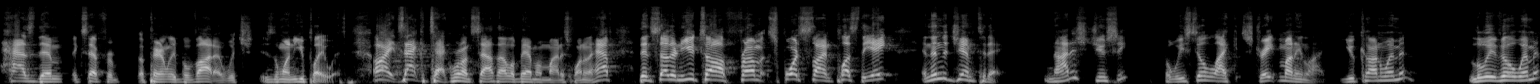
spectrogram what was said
has them, except for apparently Bovada, which is the one you play with. All right, Zach Attack. We're on South Alabama minus one and a half. Then Southern Utah from Sportsline plus the eight. And then the gym today. Not as juicy, but we still like it. Straight money line. UConn women, Louisville women,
